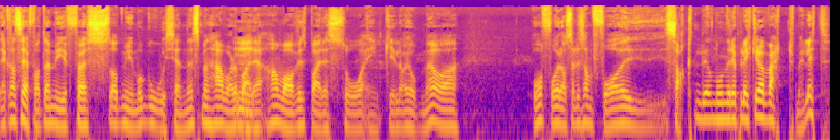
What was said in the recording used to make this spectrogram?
Jeg kan se for meg at det er mye fuss, og at mye må godkjennes, men her var det Mm. bare Han var visst bare så enkel å jobbe med, og, og får også liksom få sagt noen replikker og vært med litt.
